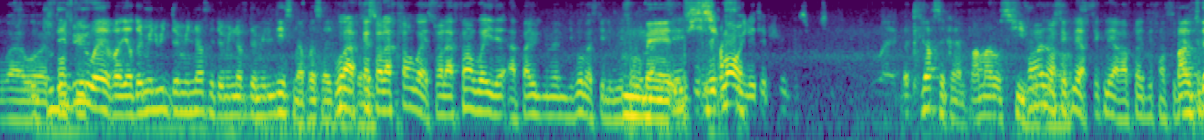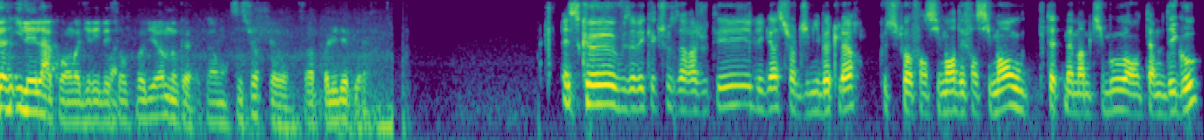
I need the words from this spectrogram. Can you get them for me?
ouais, Au tout début, que- ouais, on va dire 2008, 2009 et 2009, 2010, mais après ça. a été- Ouais, après sur la fin, ouais, sur la fin, Wade a pas eu le même niveau parce qu'il est blessé. Mais- Physiquement, il était plus. Butler, c'est quand même pas mal aussi. Ouais, non, dire. c'est clair, c'est clair. Après, défensivement. Enfin, en tout cas, il est là, quoi. On va dire, il est Ouais. sur le podium, donc euh, c'est sûr que ça va pas lui déplaire. Est-ce que vous avez quelque chose à rajouter, les gars, sur Jimmy Butler, que ce soit offensivement, défensivement, ou peut-être même un petit mot en termes d'ego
